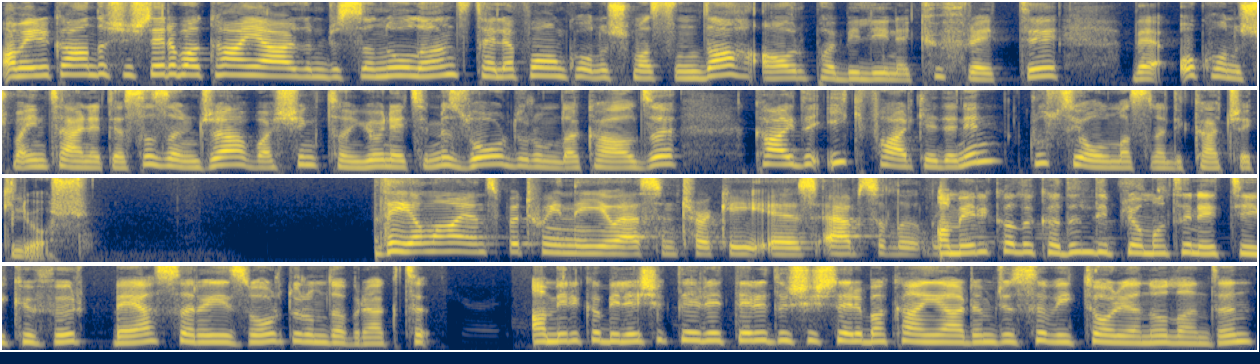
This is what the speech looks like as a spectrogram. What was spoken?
Amerikan Dışişleri Bakan Yardımcısı Nuland telefon konuşmasında Avrupa Birliği'ne küfretti ve o konuşma internete sızınca Washington yönetimi zor durumda kaldı. Kaydı ilk fark edenin Rusya olmasına dikkat çekiliyor. Amerikalı kadın diplomatın ettiği küfür Beyaz Sarayı zor durumda bıraktı. Amerika Birleşik Devletleri Dışişleri Bakan Yardımcısı Victoria Nuland'ın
